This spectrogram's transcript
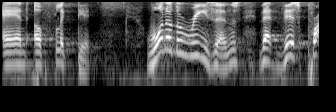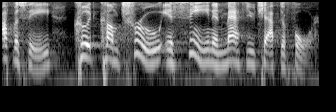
and afflicted. One of the reasons that this prophecy could come true is seen in Matthew chapter 4.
